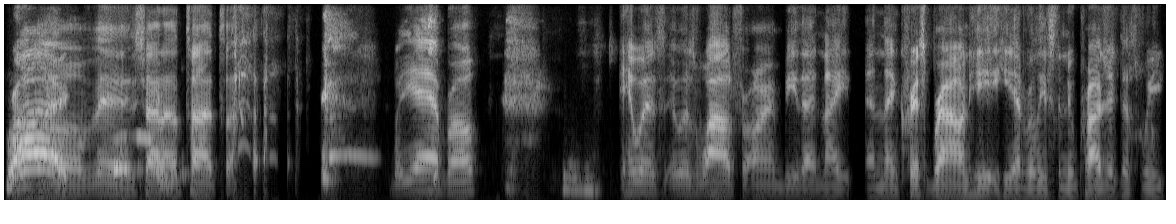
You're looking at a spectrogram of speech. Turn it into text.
Right. Oh man, shout out Tata. but yeah, bro. It was it was wild for R and B that night, and then Chris Brown he he had released a new project this week,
